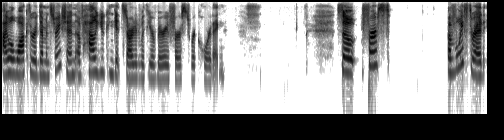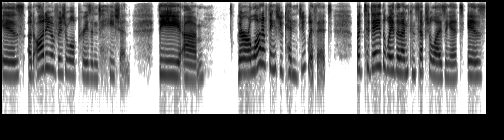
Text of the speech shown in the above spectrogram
I will walk through a demonstration of how you can get started with your very first recording. So first, a VoiceThread is an audiovisual presentation. The um, there are a lot of things you can do with it, but today the way that I'm conceptualizing it is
